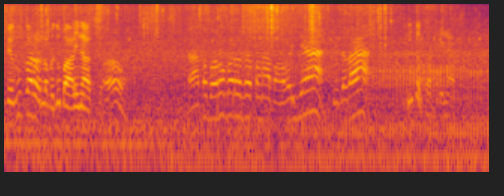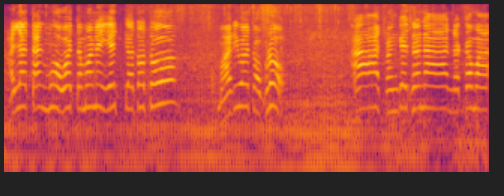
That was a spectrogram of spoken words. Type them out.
હાર ભેગું કરો એટલે બધું બાળી નાખશે. આ તો બરોબર હશે પણ આ બાવળિયા કીધડા એ તો કપી નાખશે અલ્યા તાન હું હવે તમને એ જ કહેતો તો મારી વાત સાંભળો. આ સંગેશના નકામા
